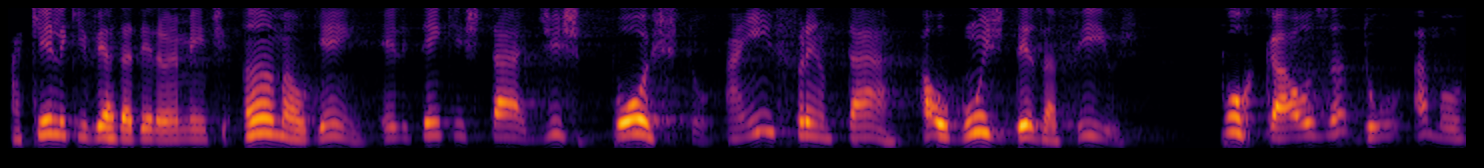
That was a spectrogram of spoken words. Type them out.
Aquele que verdadeiramente ama alguém, ele tem que estar disposto a enfrentar alguns desafios por causa do amor.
